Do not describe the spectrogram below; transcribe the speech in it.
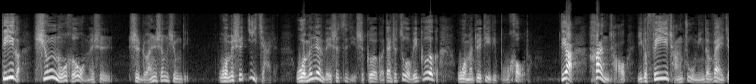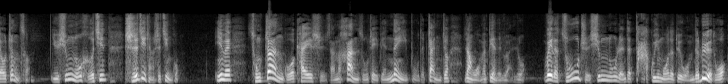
第一个，匈奴和我们是是孪生兄弟，我们是一家人，我们认为是自己是哥哥，但是作为哥哥，我们对弟弟不厚道。第二，汉朝一个非常著名的外交政策，与匈奴和亲，实际上是进贡。因为从战国开始，咱们汉族这边内部的战争让我们变得软弱。为了阻止匈奴人的大规模的对我们的掠夺，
